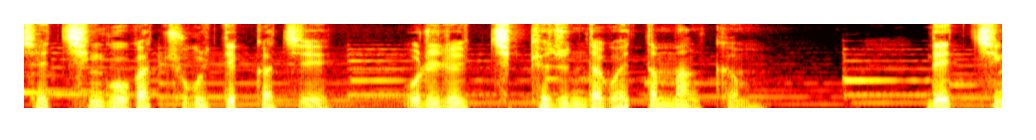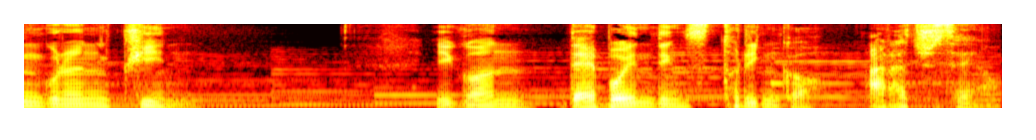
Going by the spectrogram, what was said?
제 친구가 죽을 때까지 우리를 지켜준다고 했던 만큼 내 친구는 귀인. 이건 never-ending story인 거 알아주세요.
